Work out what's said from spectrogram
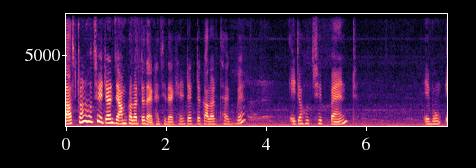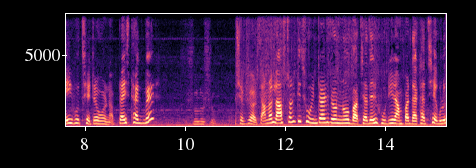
লাস্ট ওয়ান হচ্ছে এটার জাম কালারটা দেখাচ্ছি। দেখেন এটা একটা কালার থাকবে। এটা হচ্ছে প্যান্ট এবং এই হচ্ছে এটার ওড়না। প্রাইস থাকবে? ষোলোশো। আচ্ছা ভিউয়ার্স আমরা লাস্ট ওয়ান কিছু উইন্টারের জন্য বাচ্চাদের হুডি রাম্পার দেখাচ্ছি। এগুলো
